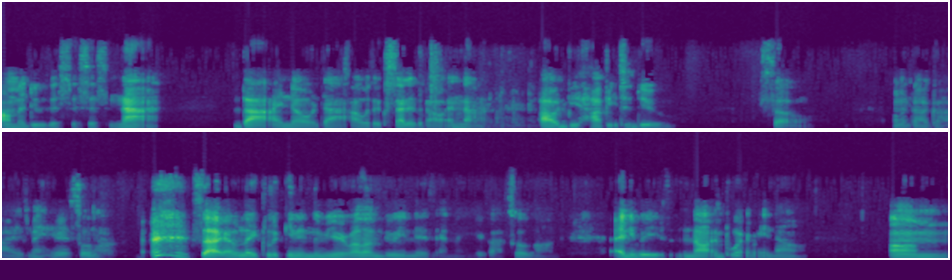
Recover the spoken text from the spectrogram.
I'm gonna do this, this, this, and that that I know that I was excited about and that I would be happy to do. So, oh my god, guys, my hair is so long. Sorry, I'm like looking in the mirror while I'm doing this, and my hair got so long. Anyways, not important right now. Um,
